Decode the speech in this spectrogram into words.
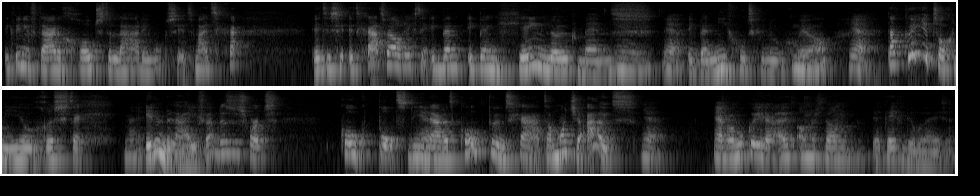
Ik weet niet of daar de grootste lading op zit, maar het, ga, het, is, het gaat wel richting, ik ben, ik ben geen leuk mens. Ja. Ik ben niet goed genoeg, weet wel? Daar kun je toch niet heel rustig Nee. in blijven. Is een soort kookpot die Ja. naar het kookpunt gaat. Daar moet je uit. Ja. ja, maar hoe kun je daaruit anders dan het tegendeel bewijzen?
